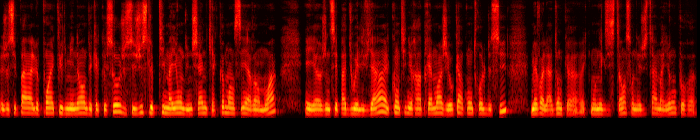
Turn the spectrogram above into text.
Je ne suis pas le point culminant de quelque chose, je suis juste le petit maillon d'une chaîne qui a commencé avant moi et je ne sais pas d'où elle vient, elle continuera après moi, j'ai aucun contrôle dessus, mais voilà, donc euh, avec mon existence, on est juste un maillon pour, euh,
